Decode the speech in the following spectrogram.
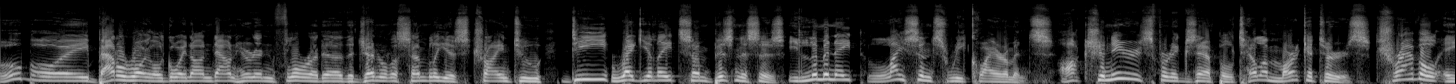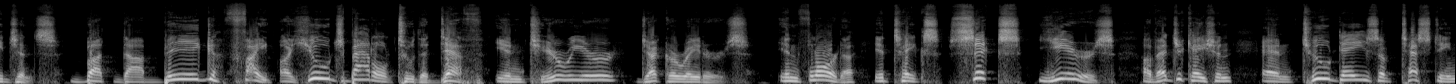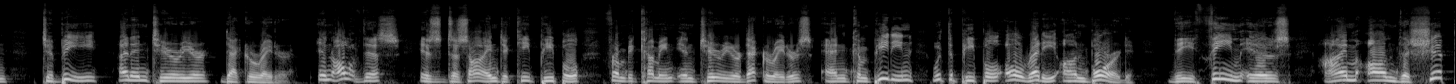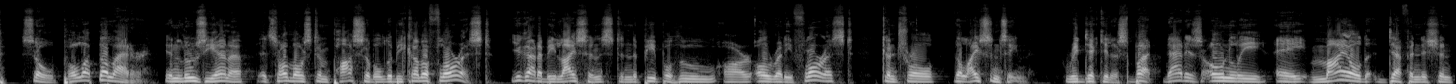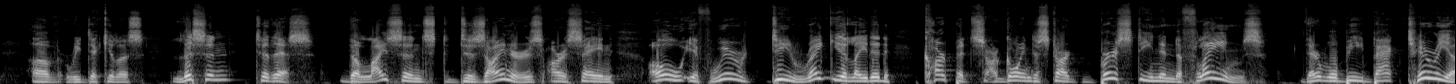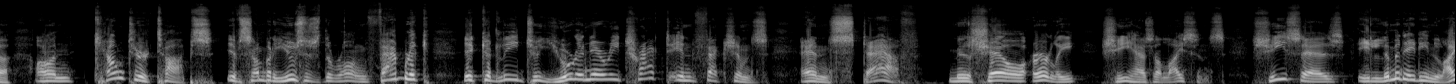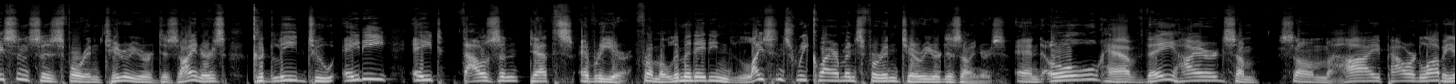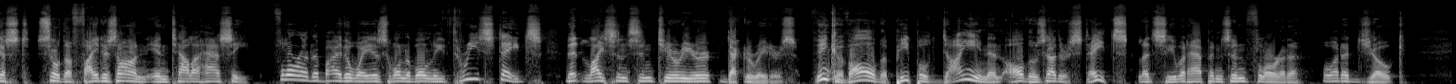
Oh boy, battle royal going on down here in Florida. The General Assembly is trying to deregulate some businesses, eliminate license requirements. Auctioneers, for example, telemarketers, travel agents. But the big fight, a huge battle to the death, interior decorators. In Florida, it takes six years of education and two days of testing to be an interior decorator. And all of this is designed to keep people from becoming interior decorators and competing with the people already on board. The theme is I'm on the ship, so pull up the ladder. In Louisiana, it's almost impossible to become a florist. You got to be licensed, and the people who are already florists control the licensing. Ridiculous. But that is only a mild definition of ridiculous. Listen to this. The licensed designers are saying, oh, if we're deregulated, carpets are going to start bursting into flames. There will be bacteria on countertops. If somebody uses the wrong fabric, it could lead to urinary tract infections and staph. Michelle Early, she has a license. She says eliminating licenses for interior designers could lead to 88,000 deaths every year from eliminating license requirements for interior designers. And oh, have they hired some some high-powered lobbyists. So the fight is on in Tallahassee. Florida, by the way, is one of only three states that license interior decorators. Think of all the people dying in all those other states. Let's see what happens in Florida. What a joke.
